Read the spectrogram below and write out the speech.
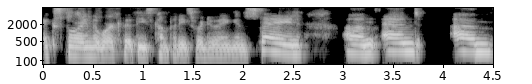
exploring the work that these companies were doing in Spain. Um, and um,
